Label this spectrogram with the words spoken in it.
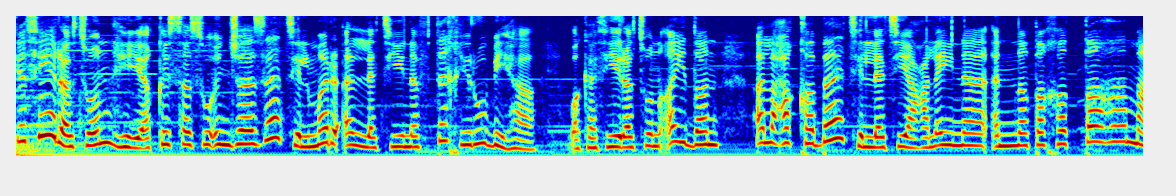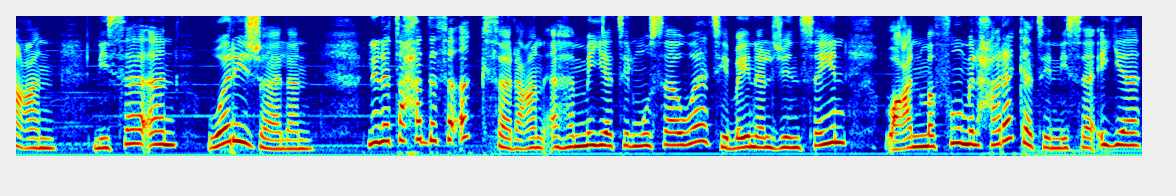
كثيرة هي قصص إنجازات المرأة التي نفتخر بها، وكثيرة أيضا العقبات التي علينا أن نتخطاها معا نساء ورجالا. لنتحدث أكثر عن أهمية المساواة بين الجنسين وعن مفهوم الحركة النسائية،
